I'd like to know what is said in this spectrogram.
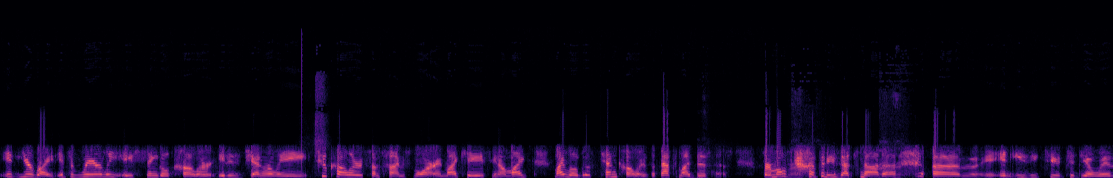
it, you're right. It's rarely a single color. It is generally two colors, sometimes more. In my case, you know, my my logo is ten colors, but that's my business. For most Right. companies, that's not Right, a um, an easy to to deal with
